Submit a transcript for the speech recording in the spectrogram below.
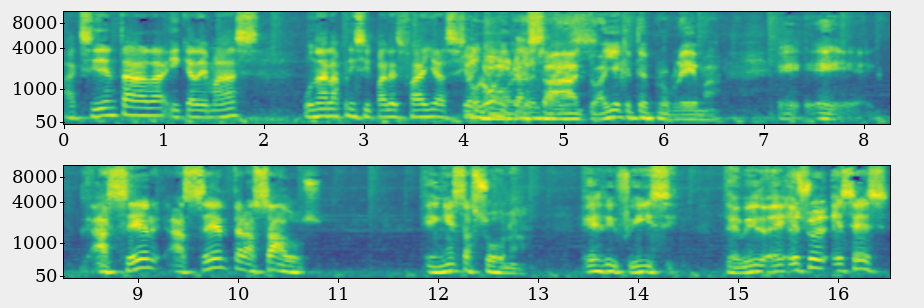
accidentada y que además una de las principales fallas geológicas país. exacto, ahí es que está el problema. Eh, eh, hacer, hacer trazados en esa zona es difícil. Debido, eh, eso, ese es,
